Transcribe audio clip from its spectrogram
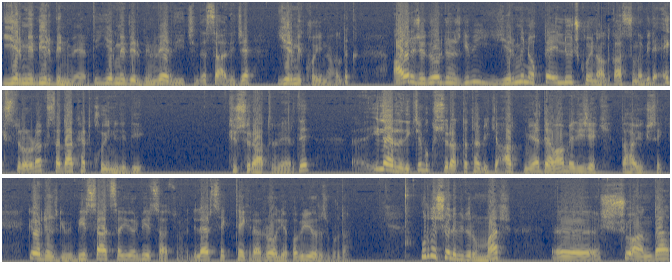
21 bin verdi. 21 bin verdiği için de sadece 20 coin aldık. Ayrıca gördüğünüz gibi 20.53 coin aldık aslında. Bir de ekstra olarak sadakat coin'i dediği küsuratı verdi. Ee, İlerledikçe bu küsurat da tabii ki artmaya devam edecek. Daha yüksek. Gördüğünüz gibi 1 saat sayıyor. 1 saat sonra dilersek tekrar rol yapabiliyoruz buradan. Burada şöyle bir durum var. Ee, şu anda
